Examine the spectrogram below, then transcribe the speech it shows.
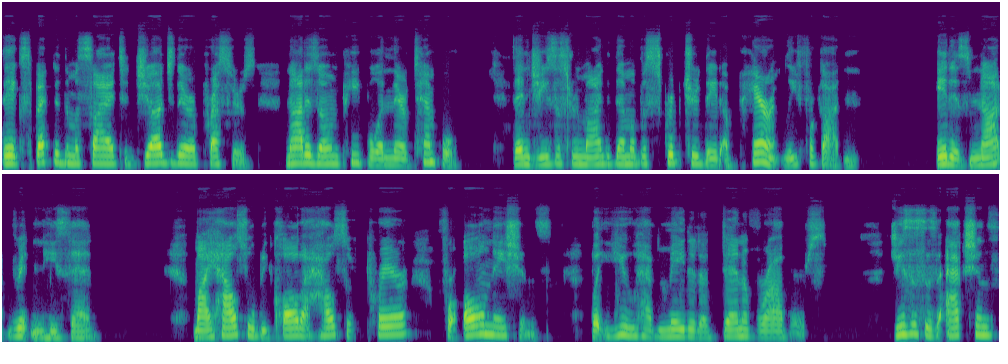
They expected the Messiah to judge their oppressors, not his own people and their temple. Then Jesus reminded them of a scripture they'd apparently forgotten. It is not written, he said. My house will be called a house of prayer for all nations, but you have made it a den of robbers. Jesus' actions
